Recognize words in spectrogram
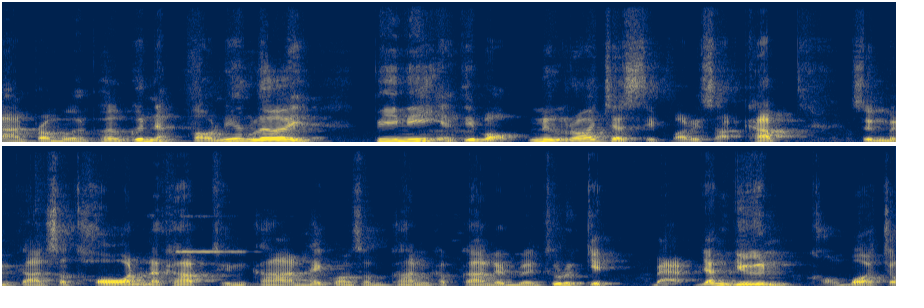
การประเมินเพิ่มขึ้นอย่างต่อเนื่องเลย ปีนี้อย่างที่บอก 170 บริษัทครับ ซึ่งเป็นการสะท้อนนะครับถึงการให้ความสำคัญกับการดำเนินธุรกิจแบบยั่งยืนของบอจ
